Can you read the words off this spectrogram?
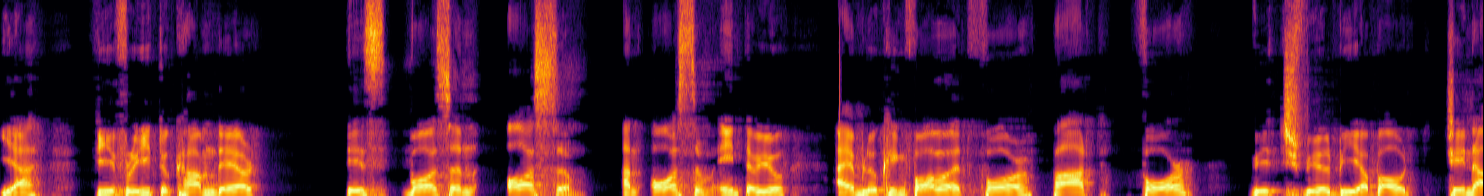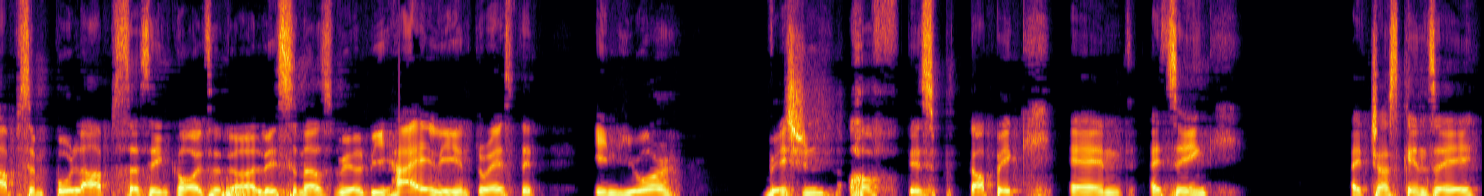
yeah, feel free to come there. This was an awesome an awesome interview. I'm looking forward for part four, which will be about chin ups and pull ups. I think also the mm-hmm. listeners will be highly interested in your vision of this topic. And I think I just can say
